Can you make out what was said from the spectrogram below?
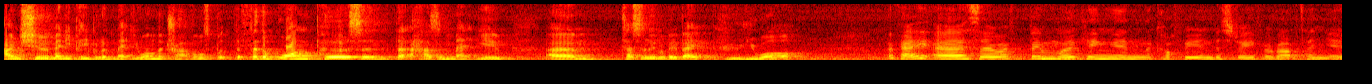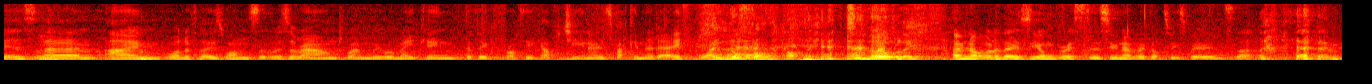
I'm sure many people have met you on the travels, but the, for the one person that hasn't met you, um, tell us a little bit about who you are. Okay, uh, so I've been working in the coffee industry for about 10 years. Um, I'm one of those ones that was around when we were making the big frothy cappuccinos back in the day. Oh, I love frothy coffee. It's lovely. I'm not one of those young baristas who never got to experience that um,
